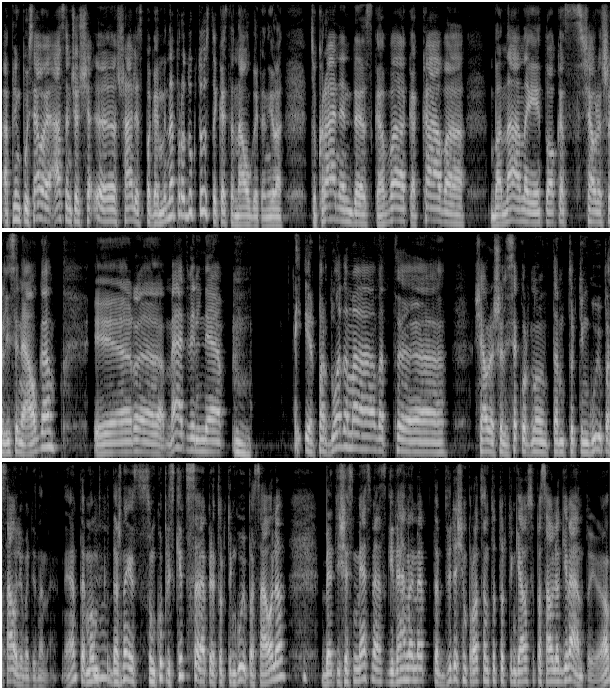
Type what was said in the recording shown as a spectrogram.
aplink pusiaują esančios e, šalis pagamina produktus, tai kas ten auga, ten yra cukranendės, kava, kakava, bananai, to, kas šiaurės šalyse neauga. Ir e, medvilnė ir parduodama, vat, e, šiaurės šalyse, kur, nu, tam turtingųjų pasaulį vadiname. Ne? Tai mums mhm. dažnai sunku priskirti save prie turtingųjų pasaulio, bet iš esmės mes gyvename tarp 20 procentų turtingiausių pasaulio gyventojų.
